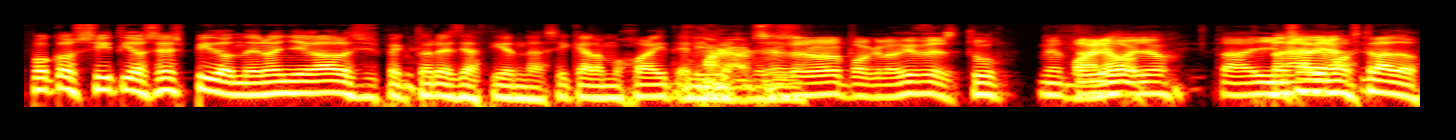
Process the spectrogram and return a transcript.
parece. pocos sitios ESPI donde no han llegado los inspectores de Hacienda, así que a lo mejor ahí te Bueno, libran. eso es solo porque lo dices tú. No te Bueno, digo yo. Está ahí no se ha demostrado.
